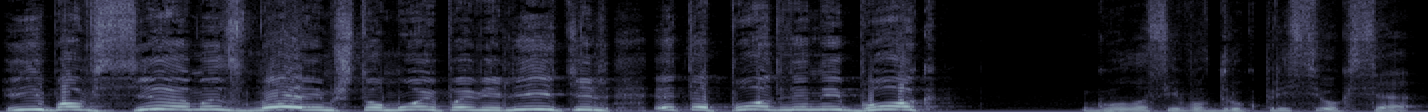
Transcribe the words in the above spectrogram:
Ибо все мы знаем, что мой повелитель – это подлинный бог. Голос его вдруг пресекся.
